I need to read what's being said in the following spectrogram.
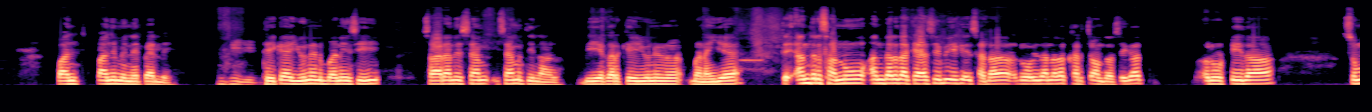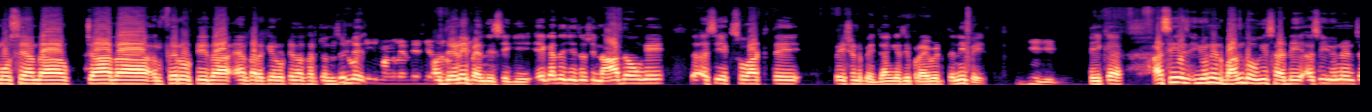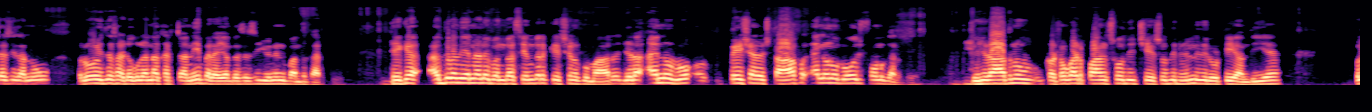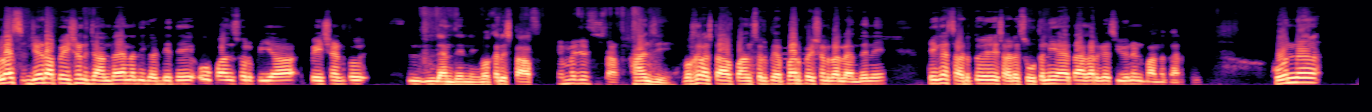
5 5 ਮਹੀਨੇ ਪਹਿਲੇ। ਜੀ ਠੀਕ ਹੈ ਯੂਨੀਅਨ ਬਣੀ ਸੀ ਸਾਰਿਆਂ ਦੀ ਸਹਿਮ- ਸਹਿਮਤੀ ਨਾਲ ਵੀ ਇਹ ਕਰਕੇ ਯੂਨੀਅਨ ਬਣਾਈ ਹੈ। ਤੇ ਅੰਦਰ ਸਾਨੂੰ ਅੰਦਰ ਦਾ ਕਿਹਾ ਸੀ ਵੀ ਸਾਡਾ ਰੋਜ਼ਾਨਾ ਦਾ ਖਰਚਾ ਹੁੰਦਾ ਸੀਗਾ। ਰੋਟੀ ਦਾ ਸਮੋਸਿਆਂ ਦਾ ਚਾਹ ਦਾ ਫਿਰ ਰੋਟੀ ਦਾ ਐ ਕਰਕੇ ਰੋਟੀ ਦਾ ਖਰਚਾ ਹੁੰਦਾ ਸੀ। ਜੋ ਜੇ- ਚੀਜ਼ ਮੰਗ ਲੈਂਦੇ ਸੀ ਉਹ ਦੇਣੀ ਪੈਂਦੀ ਸੀਗੀ। ਇਹ ਕਹਿੰਦੇ ਜੇ ਤੁਸੀਂ ਨਾ ਦੋਗੇ ਤਾਂ ਅਸੀਂ 108 ਤੇ ਪੇਸ਼ੈਂਟ ਭੇਜਾਂਗੇ ਅਸੀਂ ਪ੍ਰਾਈਵੇਟ ਤੇ ਨਹੀਂ ਭੇਜ ਜੀ ਜੀ ਜੀ। ਠੀਕ ਹੈ। ਅਸੀਂ ਯੂਨੀਅਨ ਬੰਦ ਹੋ ਗਈ ਸਾਡੀ। ਅਸੀਂ ਯੂਨੀਅਨ ਚ ਅਸੀਂ ਸਾਨੂੰ ਰੋਜ਼ ਦਾ ਸਾਡੇ ਕੋਲ ਇੰਨਾ ਖਰਚਾ ਨਹੀਂ ਭਰਿਆ ਜਾਂਦਾ ਸੀ। ਅਸੀਂ ਯੂਨੀਅਨ ਬੰਦ ਕਰਤੀ। ਠੀਕ ਹੈ? ਅਧਰੋਂ ਦੀ ਇਹਨਾਂ ਨੇ ਬੰਦਾ ਸਿੰਦਰ ਕਿਸ਼ਨ ਕੁਮਾਰ ਜਿਹੜਾ ਇਹਨੂੰ ਪੇਸ਼ੈਂਟ ਸਟਾਫ ਇਹਨਾਂ ਨੂੰ ਰੋਜ਼ ਫੋਨ ਕਰਦੇ ਤੇ ਰਾਤ ਨੂੰ ਘੱਟੋ ਘੱਟ 500 ਦੀ 600 ਦੀ ਡੇਲੀ ਦੀ ਰੋਟੀ ਆਂਦੀ ਹੈ ਪਲੱਸ ਜਿਹੜਾ ਪੇਸ਼ੈਂਟ ਜਾਂਦਾ ਇਹਨਾਂ ਦੀ ਗੱਡੀ ਤੇ ਉਹ 500 ਰੁਪਿਆ ਪੇਸ਼ੈਂਟ ਤੋਂ ਲੈਂਦੇ ਨੇ ਵੱਖਰੇ ਸਟਾਫ। ਐਮਰਜੈਂਸੀ ਸਟਾਫ ਹਾਂਜੀ ਵੱਖਰਾ ਸਟਾਫ 500 ਰੁਪਏ ਪਰ ਪੇਸ਼ੈਂਟ ਦਾ ਲੈਂਦੇ ਨੇ। ਠੀਕ ਹੈ? ਸਾਡੇ ਤੋਂ ਇਹ ਸਾਡੇ ਸੂਤ ਨਹੀਂ ਆਇਆ ਤਾਂ ਕਰਕੇ ਅਸੀਂ ਯੂਨੀਅਨ ਬੰਦ ਕਰਤੀ। ਹੁਣ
